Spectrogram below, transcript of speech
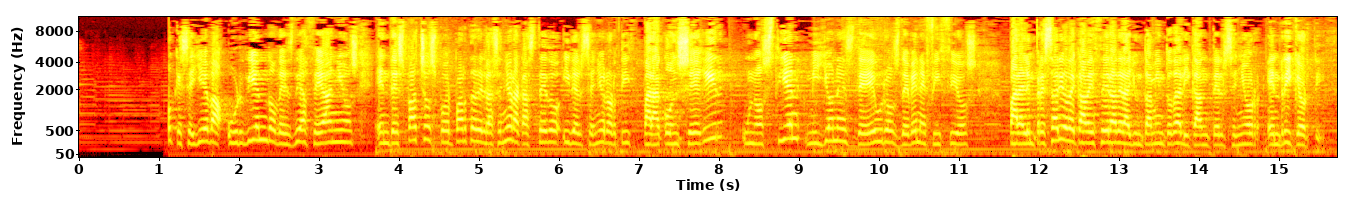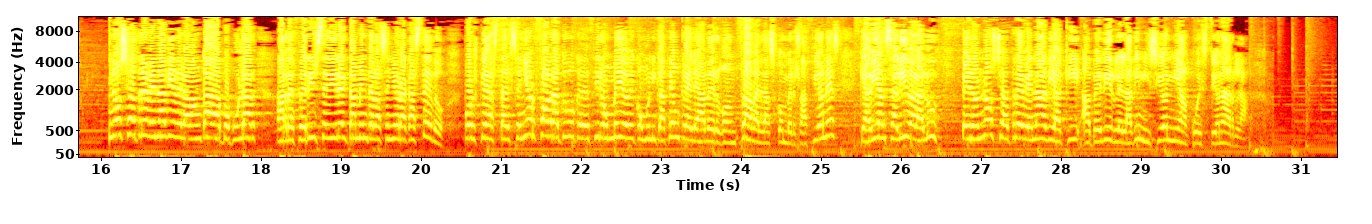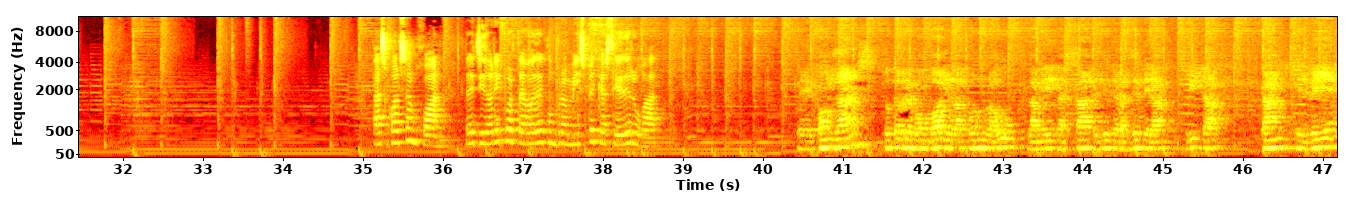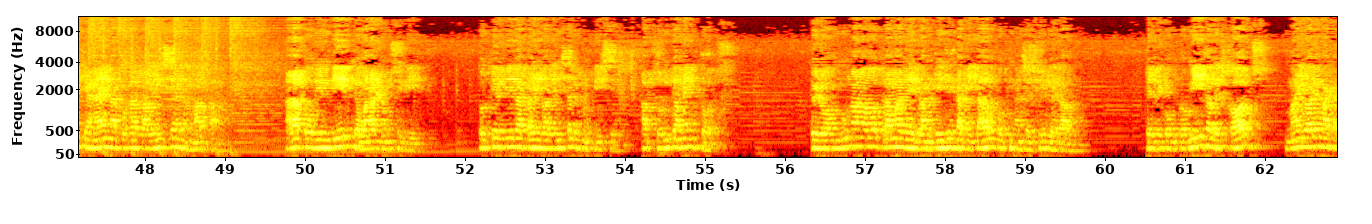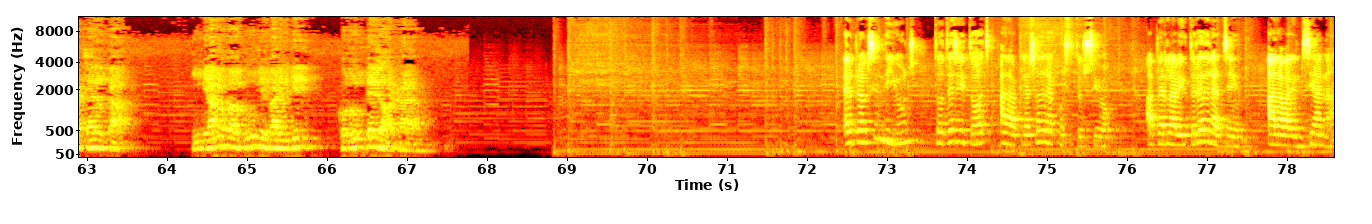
que se lleva urdiendo desde hace años en despachos por parte de la señora Castedo y del señor Ortiz para conseguir unos 100 millones de euros de beneficios para el empresario de cabecera del Ayuntamiento de Alicante, el señor Enrique Ortiz. No se atreve nadie de la bancada popular a referirse directamente a la señora Castedo, porque hasta el señor Fabra tuvo que decir a un medio de comunicación que le avergonzaba en las conversaciones que habían salido a la luz, pero no se atreve nadie aquí a pedirle la dimisión ni a cuestionarla. Pasqual San Juan, regidor i portaveu de Compromís per Castelló de Rugat. Eh, fa uns anys, tot el rebombori de la Fórmula 1, l'America etc etc, Brita, Camp, es veien que anaven a posar València en el mapa. Ara podríem dir que ho han aconseguit. Tot els dies apareix València les notícies, absolutament tots, però amb una nova trama de blanqueig de capital o financiació il·legal. Des de compromís a les Corts mai vàrem acatxar el cap, i mirant-nos als ulls es van dir corruptes a la cara. El pròxim dilluns, totes i tots a la plaça de la Constitució, a per la victòria de la gent, a la valenciana,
